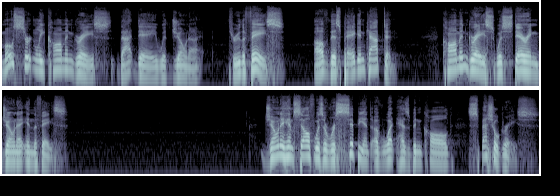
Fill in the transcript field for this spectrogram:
Most certainly, common grace that day with Jonah through the face of this pagan captain, common grace was staring Jonah in the face. Jonah himself was a recipient of what has been called special grace.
